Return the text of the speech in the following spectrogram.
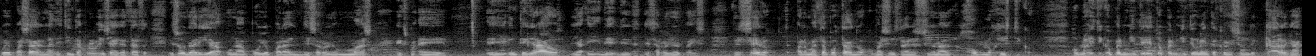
puede pasar en las distintas provincias y gastarse. Eso daría un apoyo para el desarrollo más eh, eh, integrado y de, desarrollo del país. Tercero, Panamá está apostando a comercio internacional hub logístico. Hub logístico permite, esto permite una interconexión de carga,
